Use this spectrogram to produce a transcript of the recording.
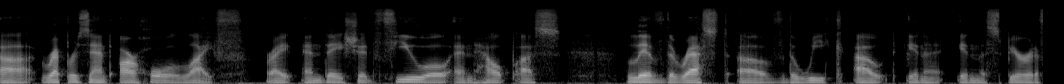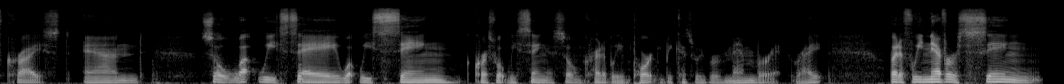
uh, represent our whole life, right? And they should fuel and help us live the rest of the week out in a in the spirit of Christ. And so what we say, what we sing, of course what we sing is so incredibly important because we remember it, right? But if we never sing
